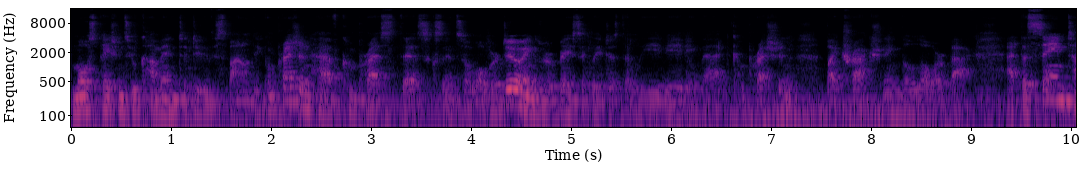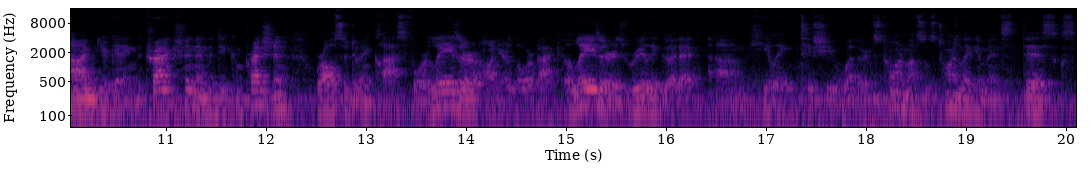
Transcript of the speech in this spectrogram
Most patients who come in to do the spinal decompression have compressed discs, and so what we're doing is we're basically just alleviating that compression by tractioning the lower back. At the same time, you're getting the traction and the decompression. We're also doing class 4 laser on your lower back. The laser is really good at um, healing tissue, whether it's torn muscles, torn ligaments, discs,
